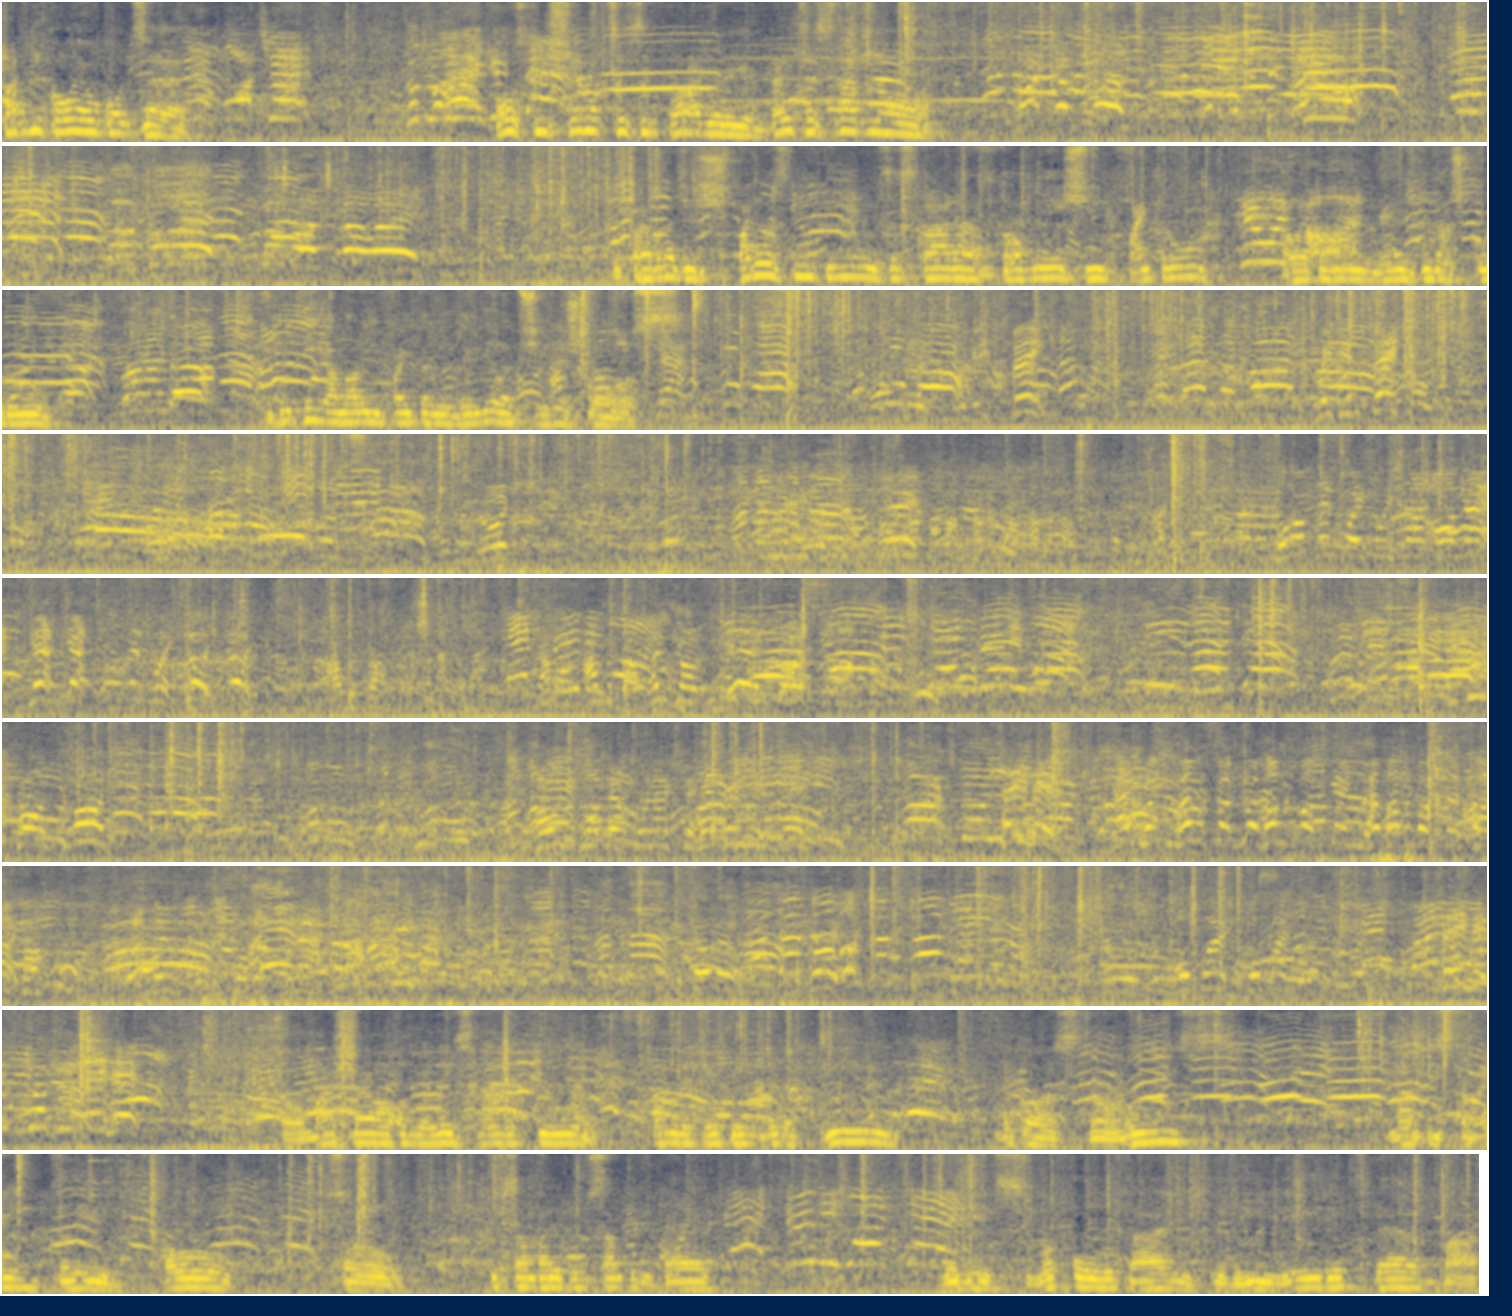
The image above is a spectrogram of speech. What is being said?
První kolo je u konce. Polský široci si poradili velice snadno. Je pravda, že španělský tým se skládá z drobnějších fighterů, ale to není nevždy na škodu. Dětí a malý fighter je někdy lepší než kolos. Marshall on the list number two, communicating with the team because the rules must be strictly followed. So if somebody do something bad, Maybe it's not all the time if he needed that, but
